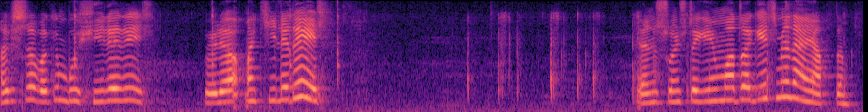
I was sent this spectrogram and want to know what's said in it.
Arkadaşlar bakın bu hile değil. Böyle yapmak hile değil. Yani sonuçta game moda geçmeden yaptım.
